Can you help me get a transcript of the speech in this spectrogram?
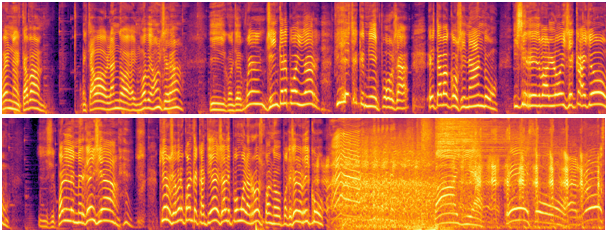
Bueno, estaba, estaba hablando al 911, ¿verdad? Y conté, bueno, ¿sin qué le puedo ayudar? Fíjese que mi esposa estaba cocinando y se resbaló y se cayó. Y dice, ¿cuál es la emergencia? Quiero saber cuánta cantidad de sal le pongo al arroz cuando, para que salga rico. ¡Vaya! ¡Eso! ¡Arroz!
